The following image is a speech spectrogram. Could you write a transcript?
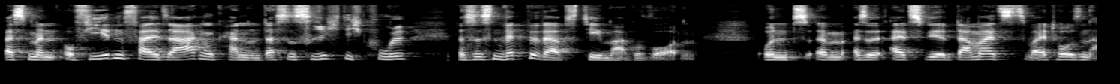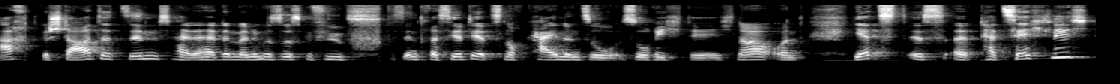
was man auf jeden Fall sagen kann, und das ist richtig cool, das ist ein Wettbewerbsthema geworden. Und ähm, also als wir damals 2008 gestartet sind, hatte man immer so das Gefühl, pff, das interessiert jetzt noch keinen so so richtig. Ne? Und jetzt ist äh, tatsächlich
